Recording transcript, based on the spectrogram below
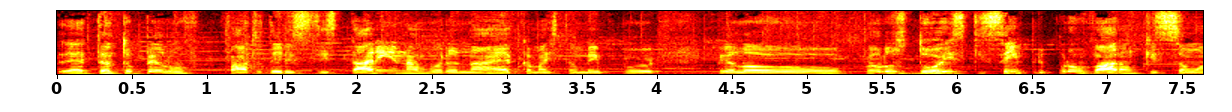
É, tanto pelo fato deles estarem namorando na época, mas também por pelo, pelos dois que sempre provaram que são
